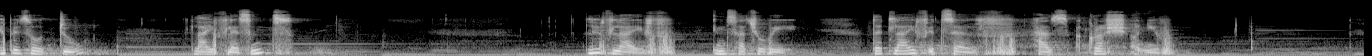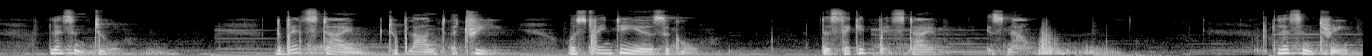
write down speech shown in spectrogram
Episode 2 Life Lessons Live life in such a way that life itself has a crush on you. Lesson 2 The best time to plant a tree was 20 years ago. The second best time is now. Lesson 3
